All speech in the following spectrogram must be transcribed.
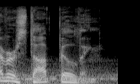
never stop building.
